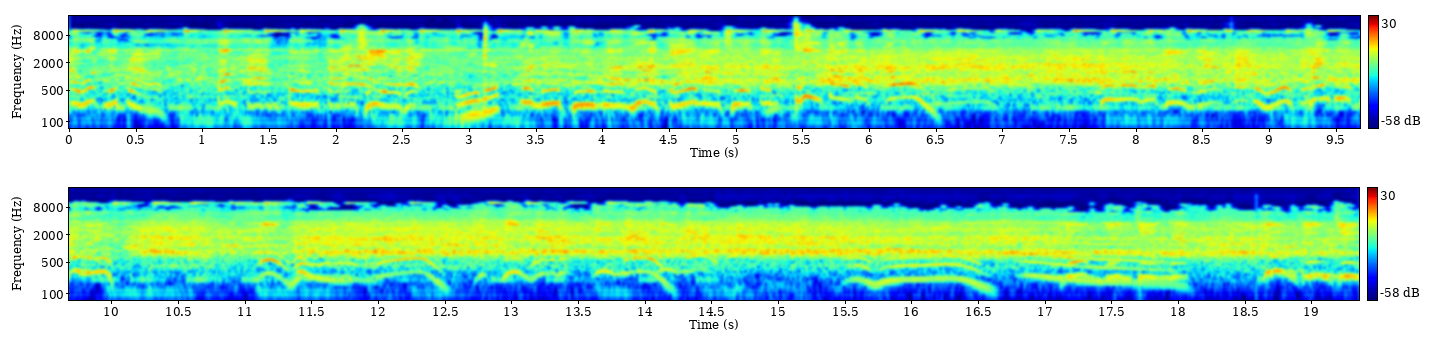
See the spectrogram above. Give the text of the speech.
อาวุธหรือเปล่า ต้องตามตูตามเชียร์ครับตีเล็กวันนี้ทีมงาน 5 เจมาเชียร์เต็มที่ต่อยหมัดเอาเอาแล้วครับยุ่งแล้วโอ้โหใครดีใครอยู่โอ้โหยุ่งแล้วครับยุ่งแล้วยุ่งแล้วโอ้โหยุ่งจริงๆครับ ยุ่งจริง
